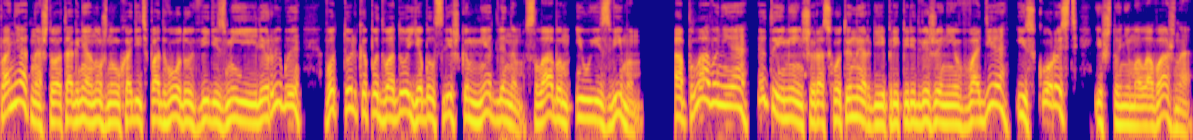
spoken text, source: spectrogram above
Понятно, что от огня нужно уходить под воду в виде змеи или рыбы, вот только под водой я был слишком медленным, слабым и уязвимым. А плавание – это и меньший расход энергии при передвижении в воде, и скорость, и, что немаловажно,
